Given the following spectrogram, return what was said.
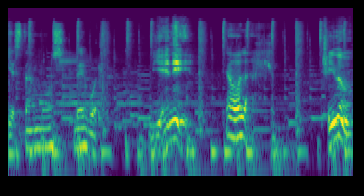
Y estamos de vuelta. Viene. Hola. Chido.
